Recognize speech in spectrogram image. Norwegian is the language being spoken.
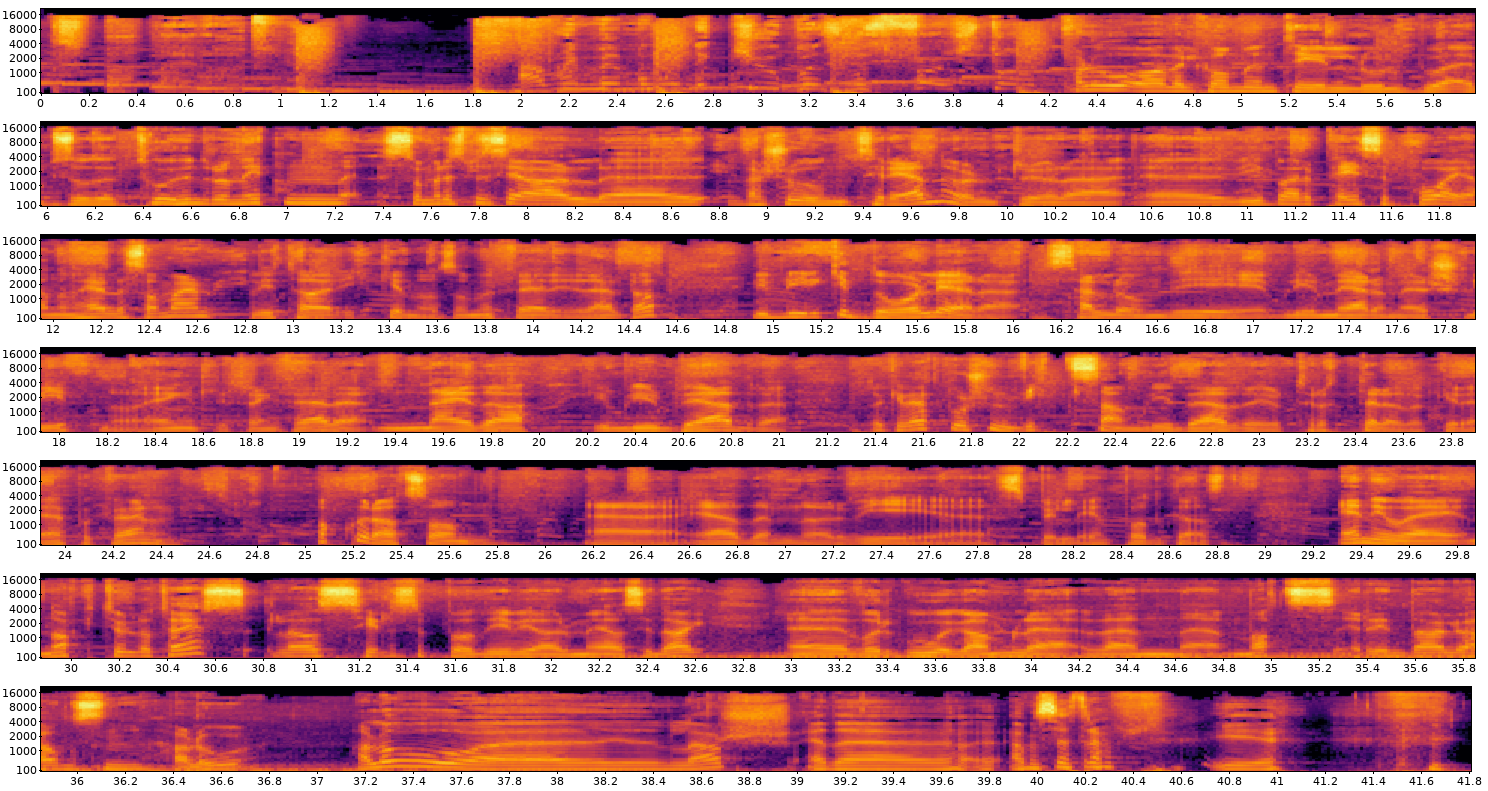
Hallo og velkommen til Lolbua episode 219, sommerspesial eh, versjon 3.0, tror jeg. Eh, vi bare peiser på gjennom hele sommeren. Vi tar ikke noe sommerferie i det hele tatt. Vi blir ikke dårligere selv om vi blir mer og mer slitne og egentlig trenger ferie. Nei da, vi blir bedre. Dere vet hvordan vitsene blir bedre jo trøttere dere er på kvelden. Akkurat sånn eh, er det når vi eh, spiller inn podkast. Anyway, nok tull og tøys. La oss hilse på de vi har med oss i dag. Eh, vår gode gamle venn eh, Mats Rindal Johansen, hallo. Hallo, eh, Lars. Er det MC-treff i,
